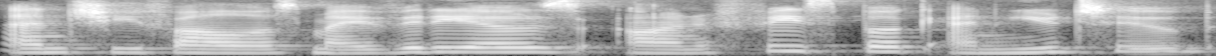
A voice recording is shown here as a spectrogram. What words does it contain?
and she follows my videos on Facebook and YouTube.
